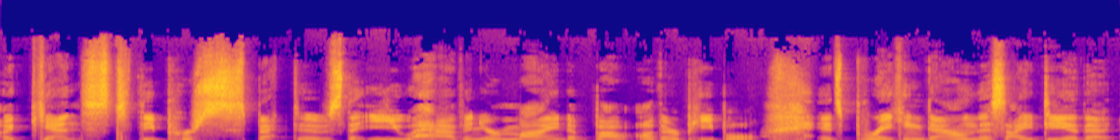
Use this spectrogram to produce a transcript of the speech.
against the perspectives that you have in your mind about other people. It's breaking down this idea that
